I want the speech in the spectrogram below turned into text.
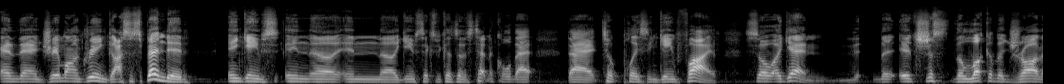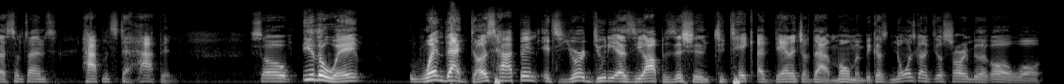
and then Draymond Green got suspended in games in uh, in uh, Game Six because of his technical that that took place in Game Five. So again, the, the, it's just the luck of the draw that sometimes happens to happen. So either way, when that does happen, it's your duty as the opposition to take advantage of that moment because no one's going to feel sorry and be like, oh, well,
